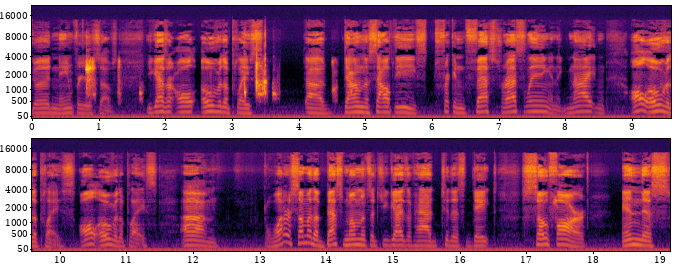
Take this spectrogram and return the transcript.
good name for yourselves. You guys are all over the place, uh, down in the southeast, freaking Fest Wrestling and Ignite and all over the place, all over the place. Um, what are some of the best moments that you guys have had to this date so far in this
